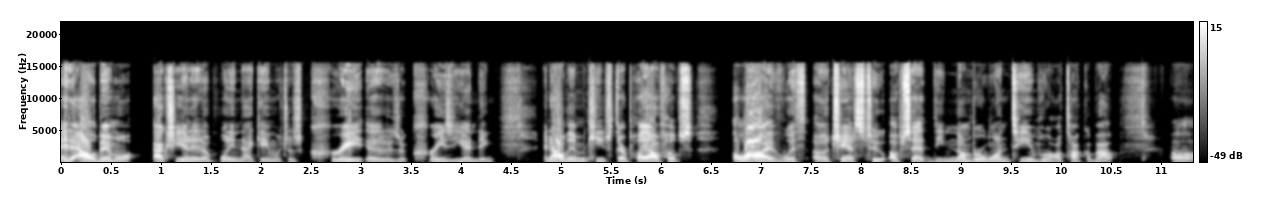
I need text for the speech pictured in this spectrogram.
And Alabama actually ended up winning that game, which was great. It was a crazy ending. And Alabama keeps their playoff hopes alive with a chance to upset the number one team, who I'll talk about uh,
